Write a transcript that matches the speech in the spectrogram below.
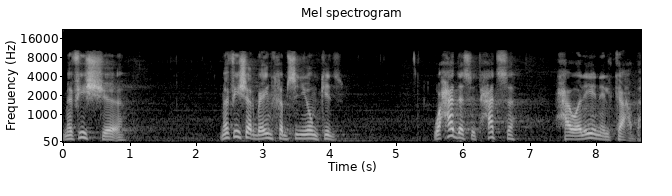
ما فيش ما فيش أربعين خمسين يوم كده وحدثت حادثة حوالين الكعبة.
